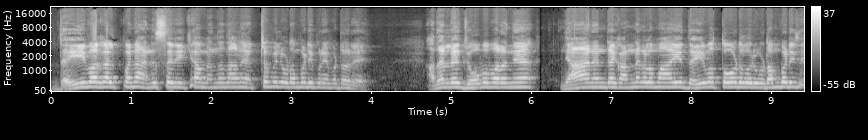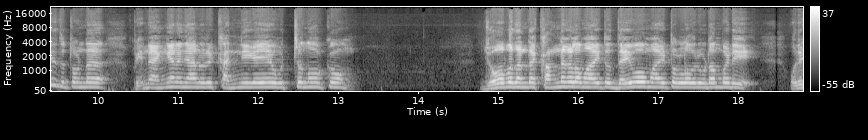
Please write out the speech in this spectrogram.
ദൈവകൽപ്പന അനുസരിക്കാം എന്നതാണ് ഏറ്റവും വലിയ ഉടമ്പടി പ്രിയപ്പെട്ടവരെ. അതല്ലേ ജോബ് പറഞ്ഞ് ഞാൻ എന്റെ കണ്ണുകളുമായി ദൈവത്തോട് ഒരു ഉടമ്പടി ചെയ്തിട്ടുണ്ട്. പിന്നെ എങ്ങനെ ഞാനൊരു കന്യകയെ ഉറ്റുനോക്കും? ജോബ് തന്റെ കണ്ണുകളുമായിട്ട് ദൈവവുമായിട്ടുള്ള ഒരു ഉടമ്പടി. ഒരു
